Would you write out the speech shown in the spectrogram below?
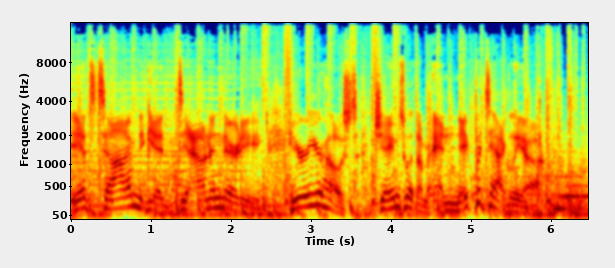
It's time to get down and nerdy. Here are your hosts, James Witham and Nick Battaglia.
